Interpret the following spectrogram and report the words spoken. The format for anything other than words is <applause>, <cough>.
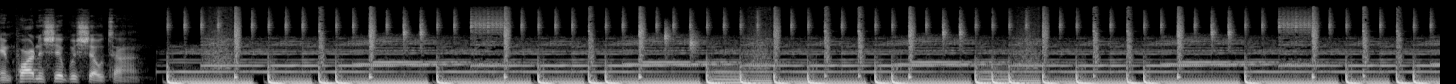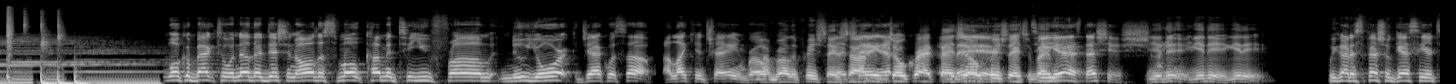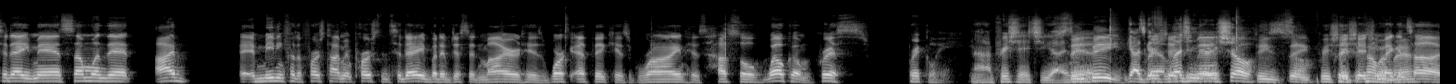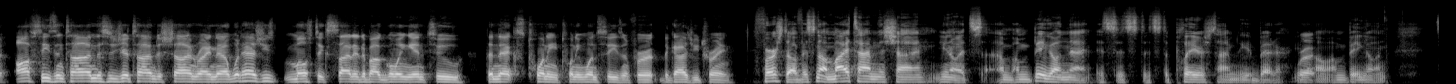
in partnership with Showtime. Welcome back to another edition. All the smoke coming to you from New York. Jack, what's up? I like your chain, bro. My brother, appreciate it. That Shout out to Joe Crack, Fat Man, Joe. Appreciate you, baby. TS, that shit You did, shiny. you did, you did. We got a special guest here today, man. Someone that I am eh, meeting for the first time in person today, but have just admired his work ethic, his grind, his hustle. Welcome, Chris Brickley. Nah, I appreciate you guys. CB. You guys got a legendary man. show. Peace, So, appreciate, appreciate, Appreciate you you coming, making man. time. Off season time. This is your time to shine right now. What has you most excited about going into the next 2021 season for the guys you train? First off, it's not my time to shine. You know, it's I'm, I'm big on that. It's it's it's the players' time to get better. You Right. know, I'm big on.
